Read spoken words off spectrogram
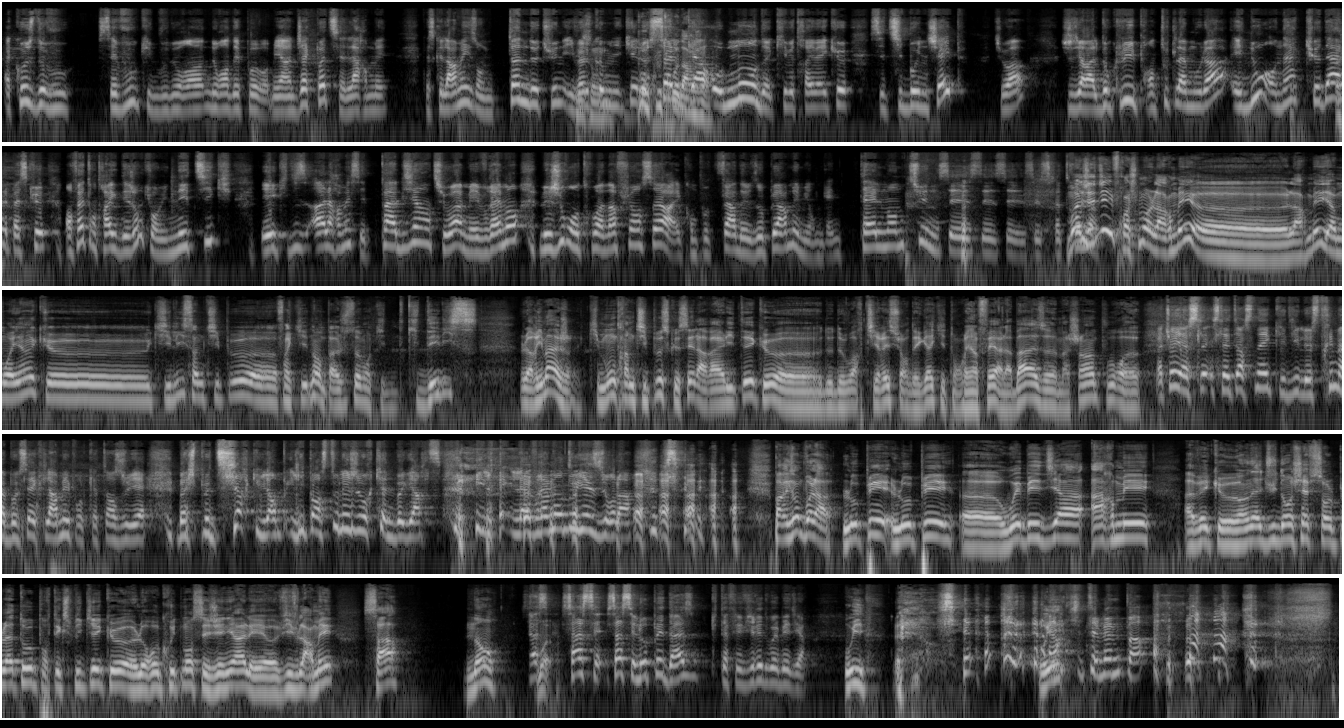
À cause de vous, c'est vous qui vous nous, rendez pauvres. Mais il y a un jackpot, c'est l'armée. Parce que l'armée, ils ont une tonne de thunes, ils, veulent communiquer. Le seul gars au monde qui veut travailler avec eux, c'est Thibaut InShape, tu vois. Je veux dire, donc lui, il prend toute la moula et nous, on a que dalle parce que, en fait, on travaille avec des gens qui ont une éthique et qui disent Ah, l'armée, c'est pas bien, tu vois. Mais vraiment, le jour où on trouve un influenceur et qu'on peut faire des OP armées, mais on gagne tellement de thunes, c'est, c'est, c'est, ce serait trop Moi, j'ai dit, franchement, l'armée, euh, l'armée, il y a moyen que qu'ils lissent un petit peu, euh, enfin, qui non, pas justement, qui, qui délissent leur image, qui montre un petit peu ce que c'est la réalité que euh, de devoir tirer sur des gars qui t'ont rien fait à la base, machin, pour. euh, Bah, tu vois, il y a Sl- Slater Snake qui dit le stream a bossé avec l'armée pour le 14 juillet. Bah, je peux te dire qu'il y pense tous les jours, Ken Bogarts. il, a, il a vraiment douillé ce jour-là. Par exemple, voilà, l'OP, l'OP, euh, Webedia, armée, avec euh, un adjudant-chef sur le plateau pour t'expliquer que euh, le recrutement c'est génial et euh, vive l'armée, ça, non. Ça, Ouais. ça, c'est l'OP Daz qui t'a fait virer de Webedia. Oui. Oui. Alors, tu t'es même pas.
